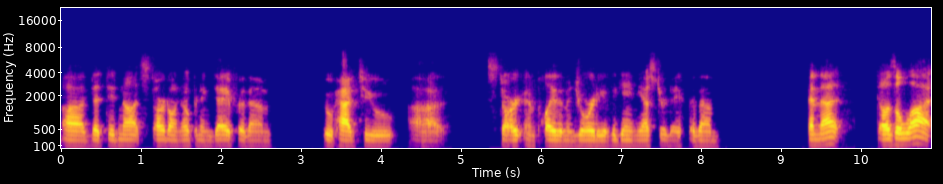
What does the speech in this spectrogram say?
uh, that did not start on opening day for them who had to uh, start and play the majority of the game yesterday for them. And that does a lot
